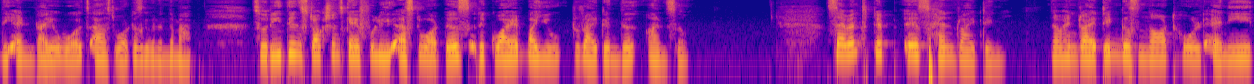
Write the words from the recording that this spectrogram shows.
the entire words as to what is given in the map. So read the instructions carefully as to what is required by you to write in the answer. Seventh tip is handwriting. Now, handwriting does not hold any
